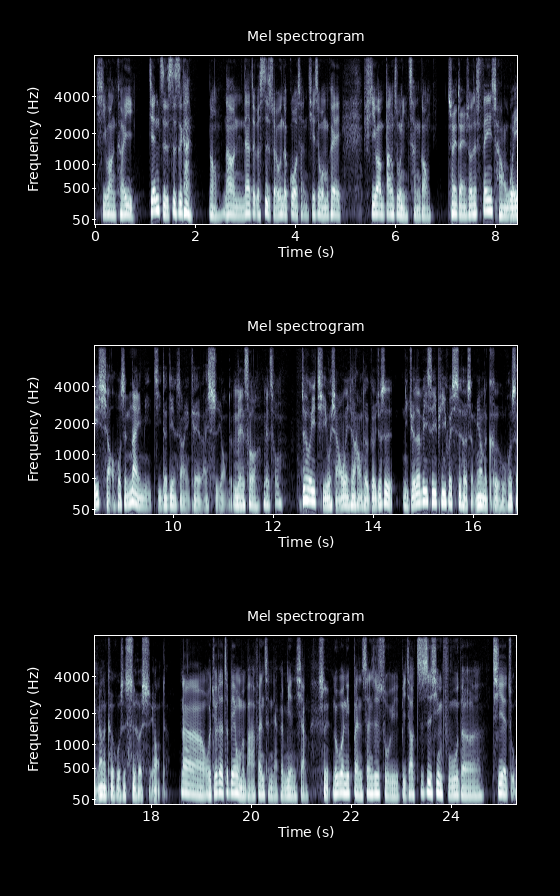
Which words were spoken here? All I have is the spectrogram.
希望可以兼职试试看，哦，然后你在这个试水温的过程，其实我们可以希望帮助你成功。所以等于说是非常微小或是纳米级的电商也可以来使用的。没错，没错。最后一题，我想要问一下 Hunter 哥，就是你觉得 VCP 会适合什么样的客户，或什么样的客户是适合使用的？那我觉得这边我们把它分成两个面向。是，如果你本身是属于比较知识性服务的企业主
